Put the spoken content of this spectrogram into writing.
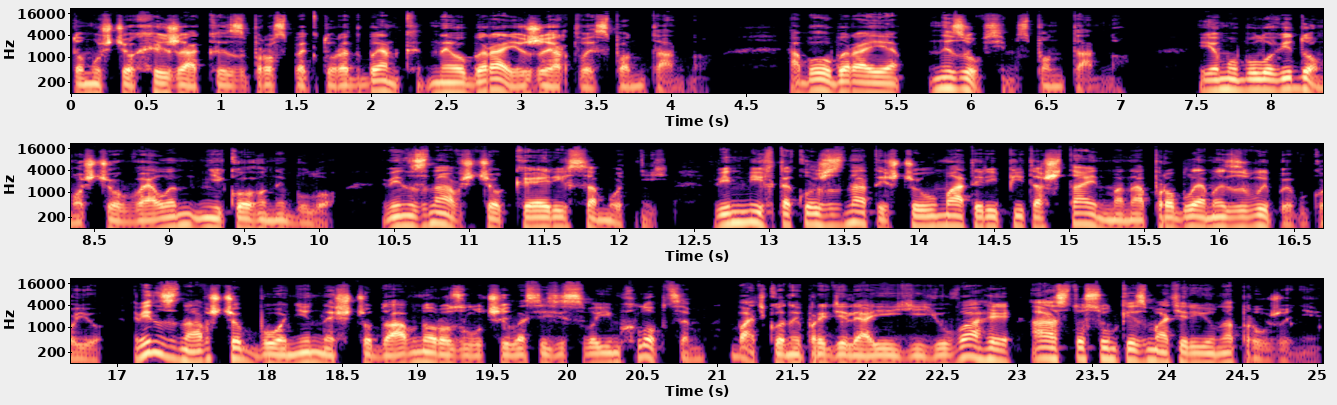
тому що хижак з проспекту Редбенк не обирає жертви спонтанно, або обирає не зовсім спонтанно. Йому було відомо, що в Елен нікого не було. Він знав, що Керрі самотній. Він міг також знати, що у матері Піта Штайнмана проблеми з випивкою. Він знав, що Бонні нещодавно розлучилася зі своїм хлопцем, батько не приділяє їй уваги, а стосунки з матір'ю напружені.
